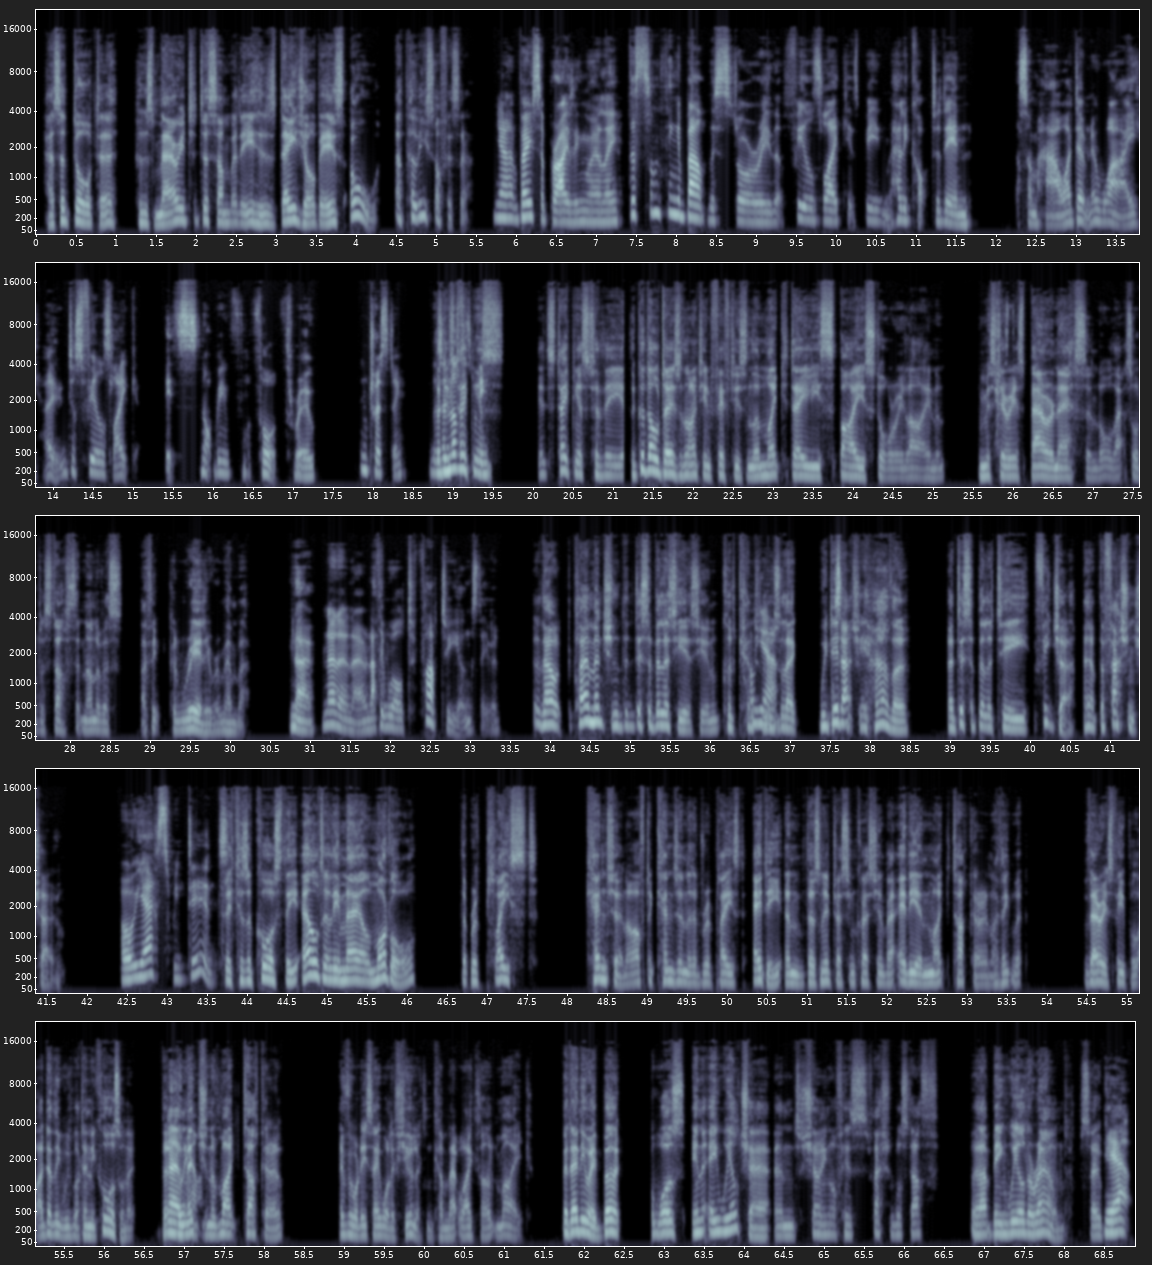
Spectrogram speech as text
has a daughter who's married to somebody whose day job is, oh, a police officer. Yeah, very surprising, really. There's something about this story that feels like it's been helicoptered in somehow. I don't know why. It just feels like it's not been thought through. Interesting. There's but it's taking thing. us. It's taking us to the the good old days of the 1950s and the Mike Daly spy storyline and the mysterious Baroness and all that sort of stuff that none of us, I think, can really remember. No, no, no, no. And I think we're all too, far too young, Stephen. Now, Claire mentioned the disability issue and could oh, Kenton yeah. lose leg. We did actually have a, a disability feature at the fashion show Oh, yes, we did. because, of course, the elderly male model that replaced Kenton after Kenton had replaced Eddie, and there's an interesting question about Eddie and Mike Tucker, and I think that various people, I don't think we've got any calls on it, but No, the mention of Mike Tucker, everybody say, well, if Shula can come back, why can't Mike? But anyway, Burke was in a wheelchair and showing off his fashionable stuff without being wheeled around. So Yeah.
